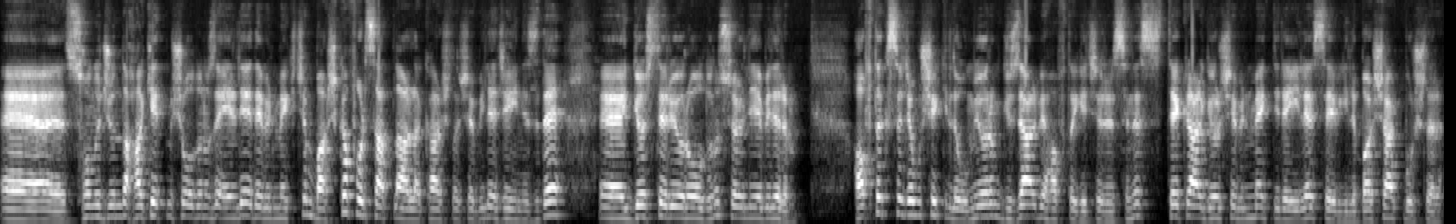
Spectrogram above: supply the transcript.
eee, sonucunda hak etmiş olduğunuzu elde edebilmek için başka fırsatlarla karşılaşabileceğinizi de eee, gösteriyor olduğunu söyleyebilirim. Hafta kısaca bu şekilde. Umuyorum güzel bir hafta geçirirsiniz. Tekrar görüşebilmek dileğiyle sevgili Başak Burçları.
